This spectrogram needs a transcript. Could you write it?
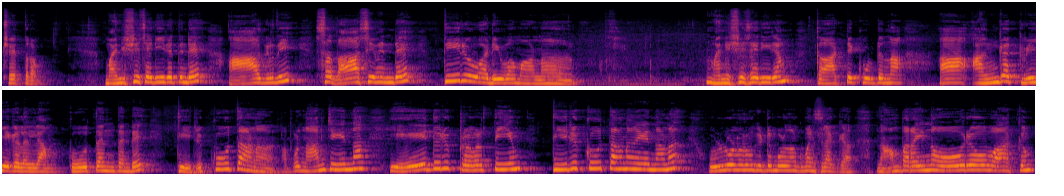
ക്ഷേത്രം. മനുഷ്യ ശരീരത്തിന്റെ ആകൃതി സദാശിവന്റെ തിരുവടിവമാണ്. മനുഷ്യ ശരീരം കാട്ടിക്കൂട്ടുന്ന ആ അംഗക്രിയകളെല്ലാം കൂത്തൻ തന്റെ തിരുക്കൂത്താണ്. അപ്പോൾ നാം ചെയ്യുന്ന ഏതൊരു പ്രവൃത്തിയും തിരുക്കൂത്താണ് എന്നാണ് ഉള്ളുണർവ് കിട്ടുമ്പോൾ നമുക്ക് മനസ്സിലാക്കുക. നാം പറയുന്ന ഓരോ വാക്കും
